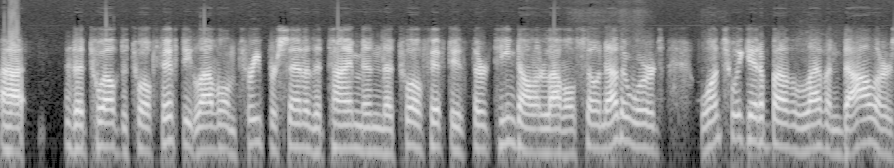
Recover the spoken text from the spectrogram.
uh, the 12 to 1250 level and 3% of the time in the 1250 to $13 level. So in other words, once we get above $11,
